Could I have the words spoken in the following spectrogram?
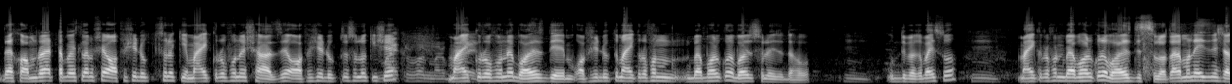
দেখো আমরা একটা পেয়েছিলাম সে অফিসে ঢুকতেছিল কি মাইক্রোফোনের সাহায্যে। অফিসে ঢুকতেছিল কিসে মানে মাইক্রোফোনে ভয়েস দিয়ে। অফিসে ঢুকতে মাইক্রোফোন ব্যবহার করে ভয়েস চলে যেতে দেখো। উদ্দীপকে পাইছো? মাইক্রোফোন ব্যবহার করে ভয়েস দিচ্ছিল। তার মানে এই জিনিসটা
